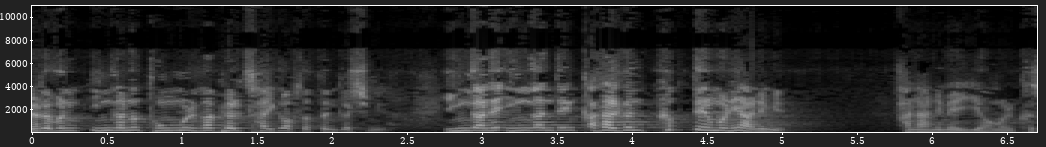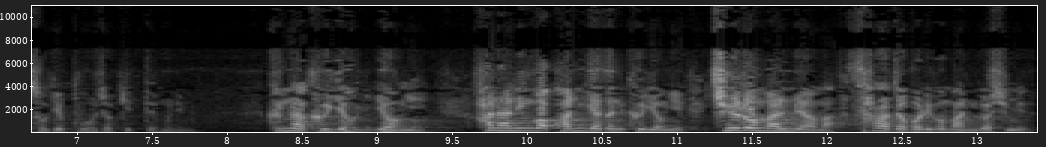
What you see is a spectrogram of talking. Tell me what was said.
여러분, 인간은 동물과 별 차이가 없었던 것입니다. 인간의 인간된 까닭은 흙 때문이 아닙니다. 하나님의 영을 그 속에 부어줬기 때문입니다. 그러나 그 영, 영이 하나님과 관계하던 그 영이 죄로 말미암아 사라져버리고 만 것입니다.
